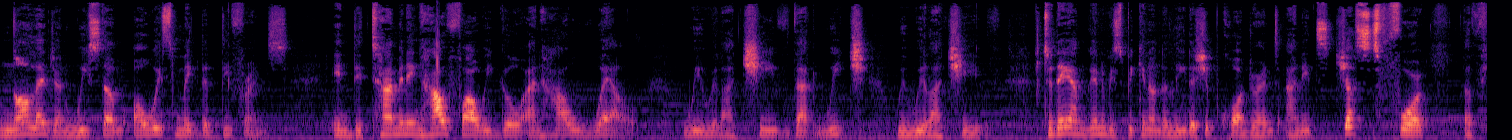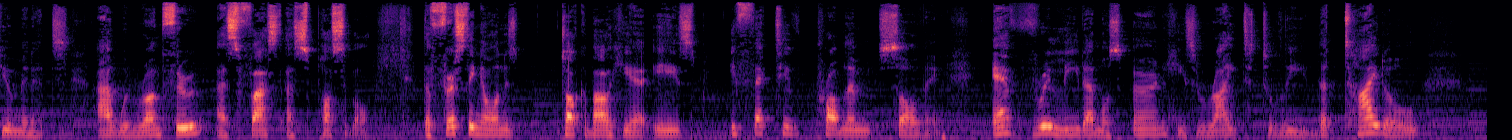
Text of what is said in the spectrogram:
knowledge and wisdom always make the difference in determining how far we go and how well we will achieve that which we will achieve. Today, I'm going to be speaking on the leadership quadrant, and it's just for a few minutes. I would run through as fast as possible. The first thing I want to talk about here is effective problem solving. Every leader must earn his right to lead. The title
